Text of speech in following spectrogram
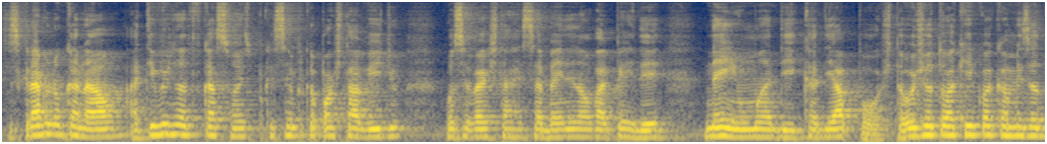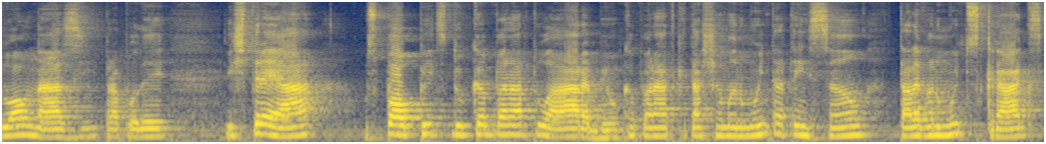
se inscrevem no canal, ativem as notificações porque sempre que eu postar vídeo você vai estar recebendo e não vai perder nenhuma dica de aposta. Hoje eu tô aqui com a camisa do Alnazi para poder estrear os palpites do Campeonato Árabe, um campeonato que está chamando muita atenção, está levando muitos craques,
